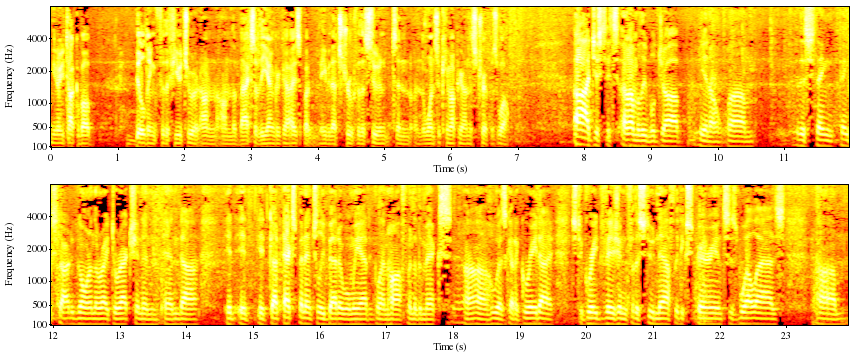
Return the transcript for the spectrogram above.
you know you talk about building for the future on on the backs of the younger guys, but maybe that's true for the students and, and the ones who came up here on this trip as well. Uh, just it's an unbelievable job, you know. Um, this thing thing started going in the right direction, and and uh, it, it, it got exponentially better when we added Glenn Hoffman to the mix, uh, who has got a great eye, just a great vision for the student athlete experience, as well as um,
